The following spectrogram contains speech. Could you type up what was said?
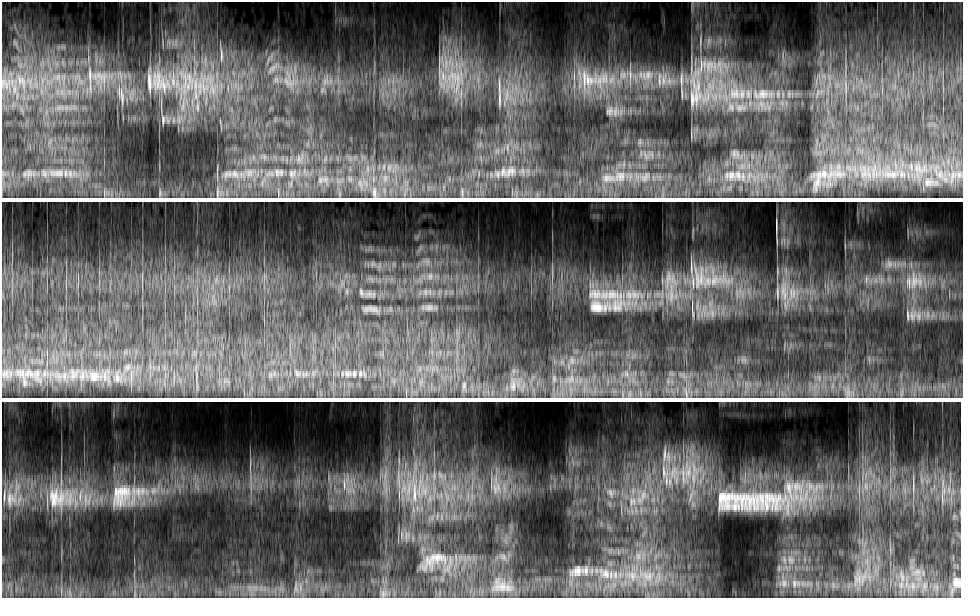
Ready. Come on, girls, let's go.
